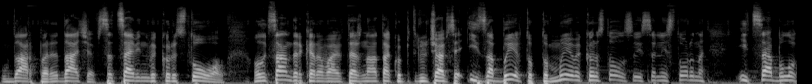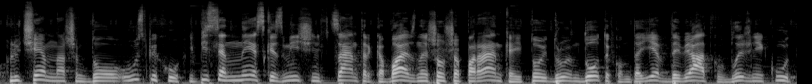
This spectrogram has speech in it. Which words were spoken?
удар, передача, все це він використовував. Олександр Караваєв теж на атаку підключався і забив. Тобто ми використовували свої сильні сторони, і це було ключем нашим до успіху. І після низки зміщень в центр Кабаєв знайшов Шапаренка, і той другим дотиком дає в дев'ятку, в ближній кут.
